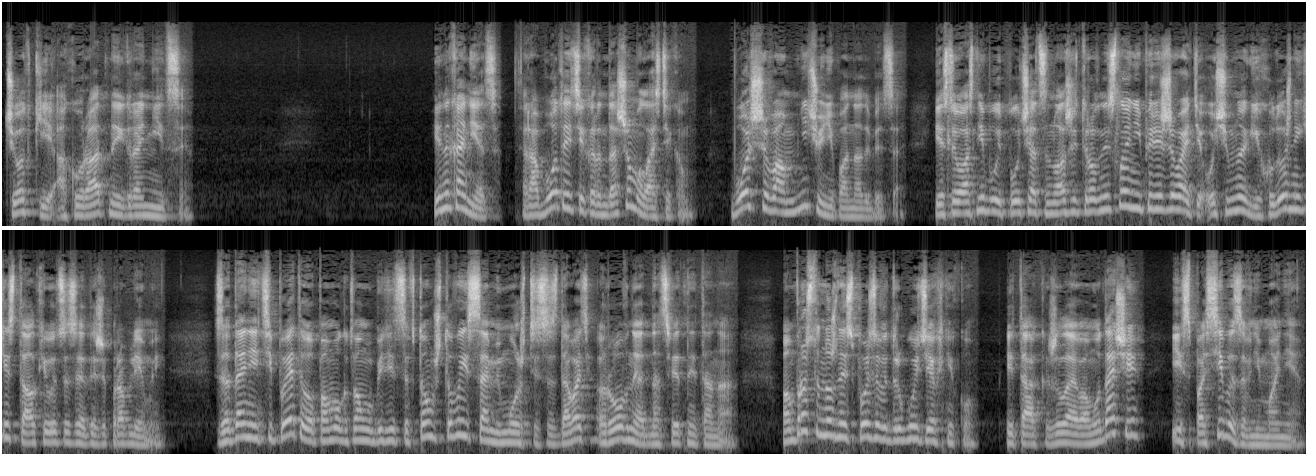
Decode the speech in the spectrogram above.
четкие, аккуратные границы. И, наконец, работайте карандашом и ластиком. Больше вам ничего не понадобится. Если у вас не будет получаться наложить ровный слой, не переживайте, очень многие художники сталкиваются с этой же проблемой. Задания типа этого помогут вам убедиться в том, что вы и сами можете создавать ровные одноцветные тона. Вам просто нужно использовать другую технику. Итак, желаю вам удачи и спасибо за внимание.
